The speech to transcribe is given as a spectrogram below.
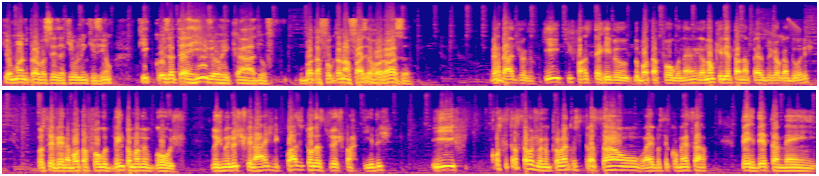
que eu mando para vocês aqui o linkzinho. Que coisa terrível, Ricardo. O Botafogo tá numa fase horrorosa. Verdade, Júnior. Que, que fase terrível do Botafogo, né? Eu não queria estar na pele dos jogadores. Você vê, né? Botafogo vem tomando gols nos minutos finais de quase todas as suas partidas. E concentração, Júnior. O problema é concentração. Aí você começa a perder também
